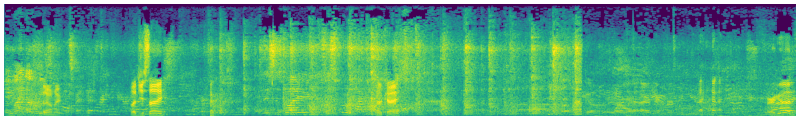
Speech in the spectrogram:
It might not be. Down there. What'd you say? This is why you use a spoon. Okay. Very good.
